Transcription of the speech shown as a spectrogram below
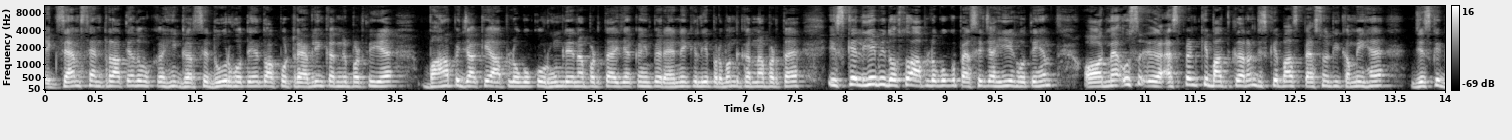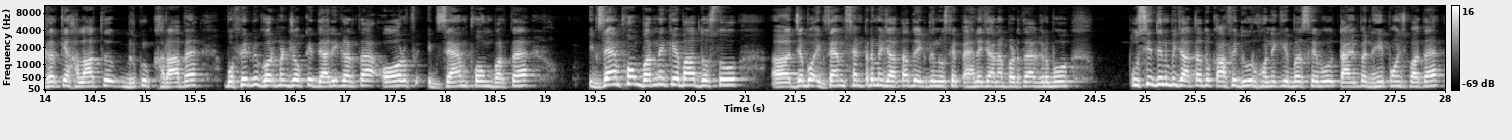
एग्ज़ाम सेंटर आते हैं तो वो कहीं घर से दूर होते हैं तो आपको ट्रैवलिंग करनी पड़ती है। वहाँ पे जाके आप लोगों को रूम लेना पड़ता है या कहीं पे रहने के लिए प्रबंध करना पड़ता है। इसके लिए भी दोस्तों, आप लोगों को पैसे चाहिए होते हैं। और मैं उस एस्पेंट की बात कर रहा हूँ, जिसके पास पैसों की कमी है, जिसके घर के हालात बिल्कुल ख़राब है, वो फिर भी गवर्नमेंट जॉब की तैयारी करता है और एग्ज़ाम फॉर्म भरता है। एग्ज़ाम फॉर्म भरने के बाद दोस्तों जब वो एग्ज़ाम सेंटर में जाता है तो एक दिन उसे पहले जाना पड़ता है। अगर वो उसी दिन भी जाता है तो काफ़ी दूर होने की वजह से वो टाइम पर नहीं पहुँच पाता है।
